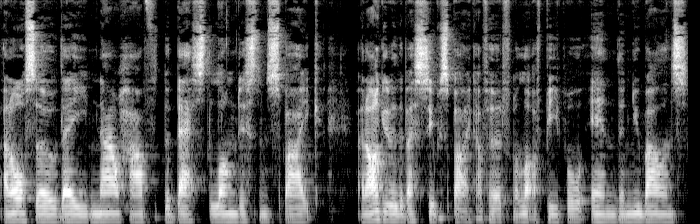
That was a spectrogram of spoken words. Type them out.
And also, they now have the best long distance spike and arguably the best super spike I've heard from a lot of people in the New Balance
